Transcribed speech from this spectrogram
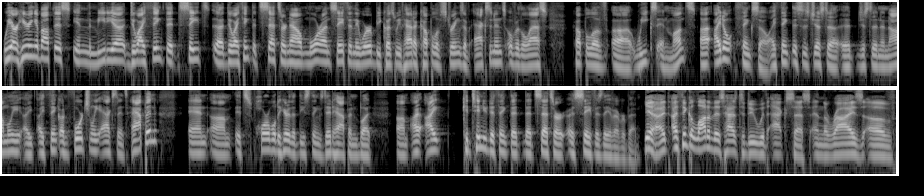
we are hearing about this in the media. Do I think that sets? Uh, do I think that sets are now more unsafe than they were because we've had a couple of strings of accidents over the last couple of uh, weeks and months? Uh, I don't think so. I think this is just a, a just an anomaly. I, I think unfortunately accidents happen, and um, it's horrible to hear that these things did happen. But um, I, I continue to think that that sets are as safe as they have ever been. Yeah, I, I think a lot of this has to do with access and the rise of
